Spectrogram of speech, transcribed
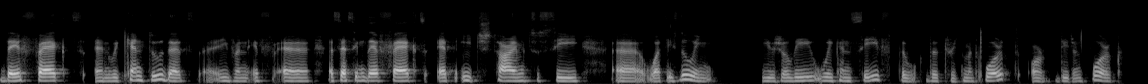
the effect, and we can't do that uh, even if uh, assessing the effect at each time to see uh, what is doing. Usually, we can see if the, the treatment worked or didn't work.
